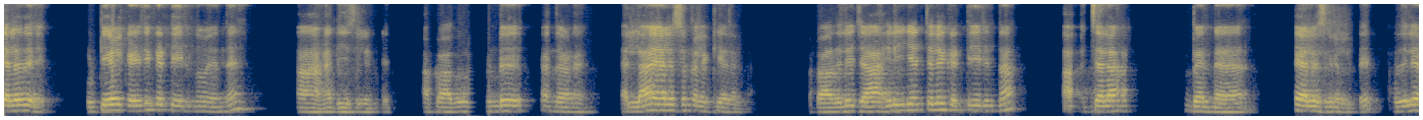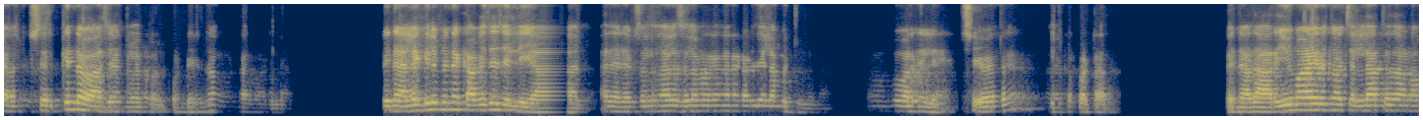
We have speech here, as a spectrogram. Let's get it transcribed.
ചിലത് കുട്ടികൾ എഴുതി കെട്ടിയിരുന്നു എന്ന് ആ ഹദീസിലുണ്ട്. അപ്പൊ അതുകൊണ്ട് എന്താണ്? എല്ലാ ഏലസും വിലക്കിയതല്ല അപ്പൊ അതിൽ ജാഹിലീയത്തിൽ കെട്ടിയിരുന്ന ചില പിന്നെ ഏലസുകളുണ്ട് അതിൽ അവർ ഷിർക്കിന്റെ വാചകങ്ങളൊക്കെ ഉൾക്കൊണ്ടിരുന്നു. അതുകൊണ്ടാണ് പാടില്ല. പിന്നെ അല്ലെങ്കിൽ പിന്നെ കവിത ചൊല്ലിയാൽ അതെ നബി സല്ലല്ലാഹു അലൈഹി അങ്ങനെ കവിത ചെല്ലാൻ പറ്റുള്ളൂ പറഞ്ഞില്ലേ ശിവന്റെ വിലക്കപ്പെട്ടത് പിന്നെ അത് അറിയുമായിരുന്നോ ചെല്ലാത്തതാണോ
